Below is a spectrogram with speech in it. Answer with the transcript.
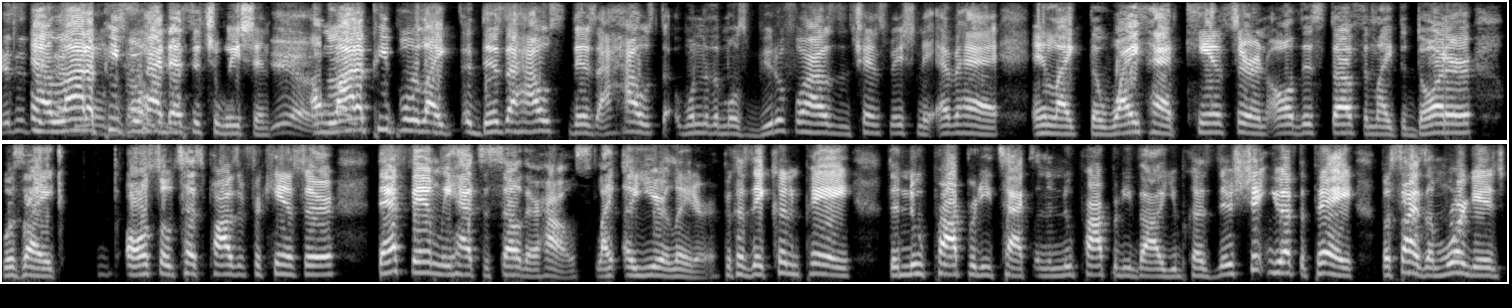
here's the thing And a lot of people had that situation. Yeah, a lot like, of people like there's a house there's a house one of the most beautiful houses of transformation they ever had. And like the wife had cancer and all this stuff and like the daughter was like also test positive for cancer. That family had to sell their house like a year later because they couldn't pay the new property tax and the new property value because there's shit you have to pay besides a mortgage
